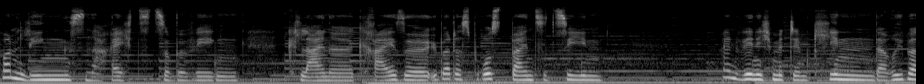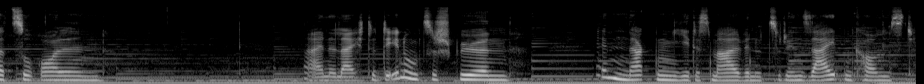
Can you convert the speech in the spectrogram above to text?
von links nach rechts zu bewegen, kleine Kreise über das Brustbein zu ziehen, ein wenig mit dem Kinn darüber zu rollen, eine leichte Dehnung zu spüren. Im Nacken jedes Mal, wenn du zu den Seiten kommst.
